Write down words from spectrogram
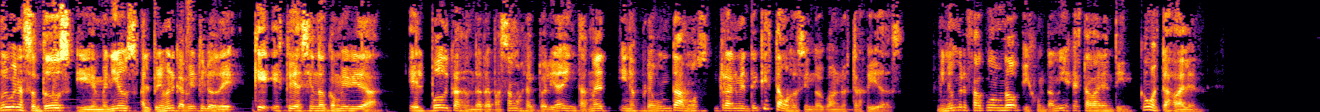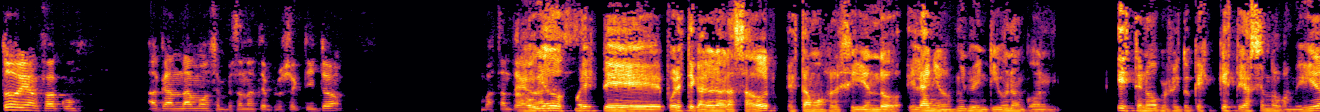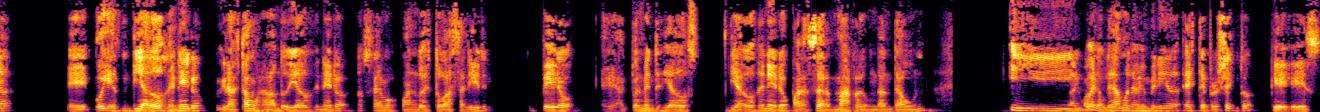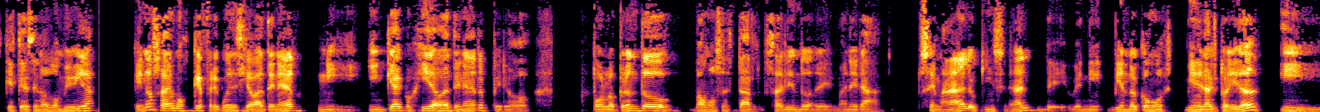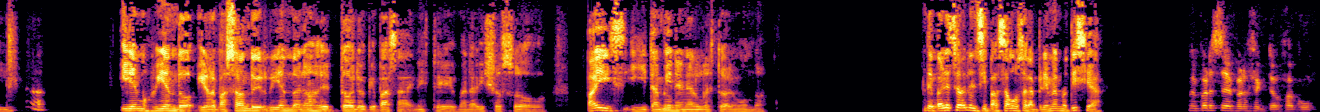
Muy buenas a todos y bienvenidos al primer capítulo de ¿Qué estoy haciendo con mi vida? El podcast donde repasamos la actualidad de Internet y nos preguntamos realmente qué estamos haciendo con nuestras vidas. Mi nombre es Facundo y junto a mí está Valentín. ¿Cómo estás, Valen? Todo bien, Facu. Acá andamos empezando este proyectito. Bastante Agobiados por este, por este calor abrasador, estamos recibiendo el año 2021 con este nuevo proyecto que es ¿Qué estoy haciendo con mi vida? Eh, hoy es día 2 de enero, y estamos grabando día 2 de enero, no sabemos cuándo esto va a salir, pero eh, actualmente es día 2, día 2 de enero, para ser más redundante aún. Y bueno, le damos la bienvenida a este proyecto, que es que estoy haciendo con mi vida, que no sabemos qué frecuencia va a tener, ni en qué acogida va a tener, pero por lo pronto vamos a estar saliendo de manera semanal o quincenal, de, viendo cómo viene la actualidad y iremos viendo y repasando y riéndonos de todo lo que pasa en este maravilloso país y también en el resto del mundo. ¿Te parece, Valen, si pasamos a la primera noticia? Me parece perfecto, Facu.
